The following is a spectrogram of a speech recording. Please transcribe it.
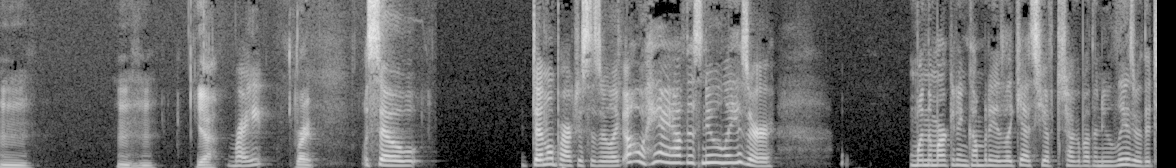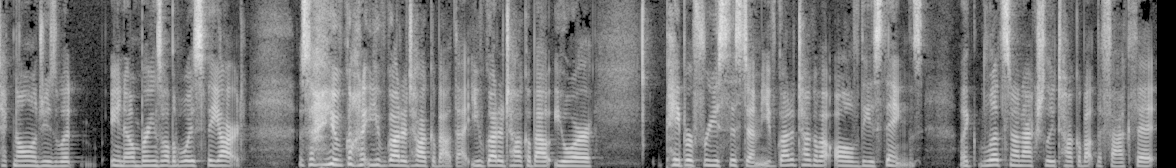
mm-hmm Yeah, right? right. So dental practices are like, "Oh, hey, I have this new laser." When the marketing company is like, "Yes, you have to talk about the new laser. The technology is what, you know, brings all the boys to the yard." So you've got you've got to talk about that. You've got to talk about your paper-free system. You've got to talk about all of these things. Like let's not actually talk about the fact that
